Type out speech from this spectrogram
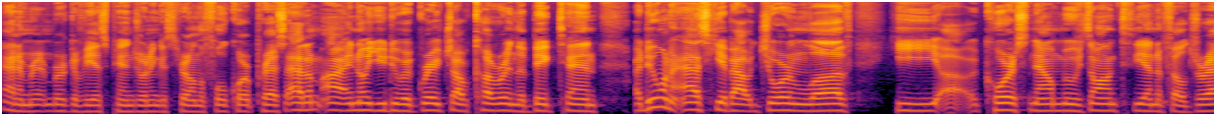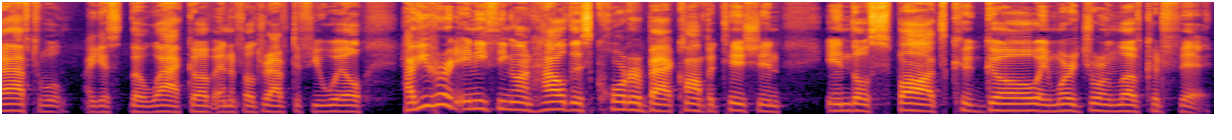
Adam Rittenberg of ESPN joining us here on the Full Court Press. Adam, I know you do a great job covering the Big Ten. I do want to ask you about Jordan Love. He, uh, of course, now moves on to the NFL draft. Well, I guess the lack of NFL draft, if you will. Have you heard anything on how this quarterback competition in those spots could go and where Jordan Love could fit?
